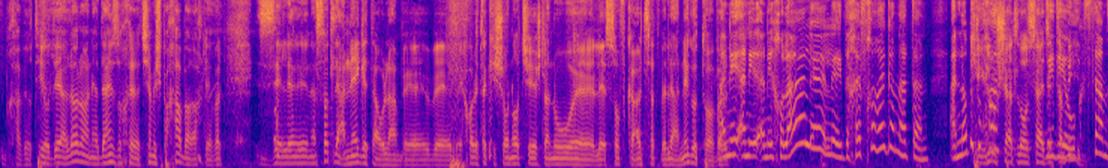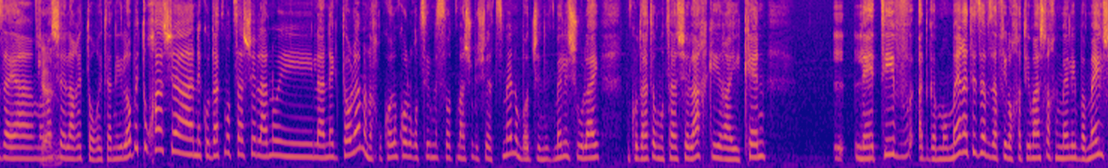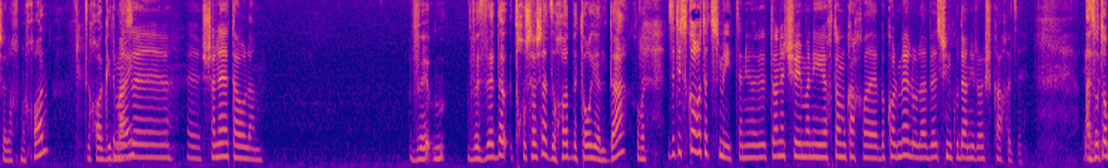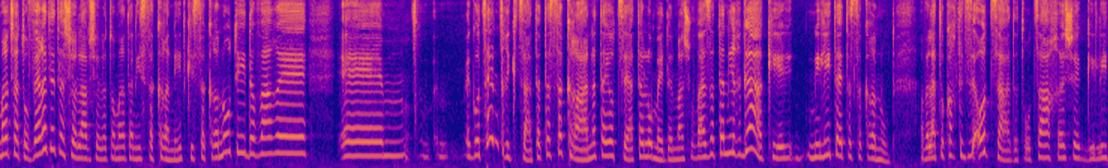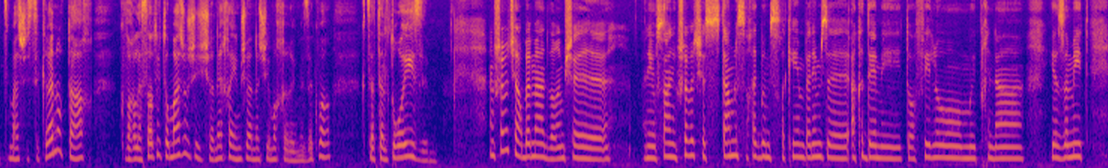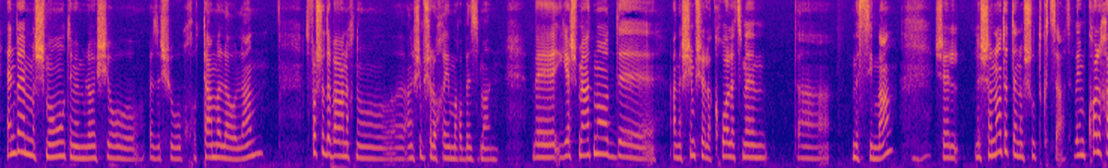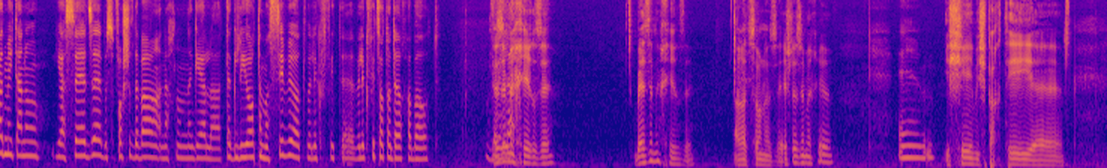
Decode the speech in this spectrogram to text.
עם חברתי יודע, לא, לא, אני עדיין זוכר, את שם משפחה ברח לי, אבל זה לנסות לענג את העולם ביכולת הכישרונות שיש לנו אה, לאסוף קהל קצת ולענג אותו, אבל... אני, אני, אני יכולה להידחף לך רגע, נתן. אני לא בטוחה... כאילו שאת לא עושה את זה תמיד. בדיוק, סתם, זה היה ממש כן. שאלה רטורית. אני לא בטוחה שהנקודת מוצא שלנו היא לענג את העולם. אנחנו קודם כל רוצים לעשות משהו בשביל עצמנו, בעוד שנדמה לי שאולי נקודת המוצא שלך, קירה, היא כן... להיטיב, את גם אומרת את זה, וזה אפילו חתימה שלך, נדמה לי, במייל שלך, נכון? את יכולה להגיד מה היא? זה אה, שנה את העולם. ו... וזה ד... תחושה שאת זוכרת בתור ילדה? אומרת... זה תזכורת עצמית. אני טוענת שאם אני אחתום ככה בכל מייל, אולי באיזושהי נקודה אני לא אשכח את זה. אז זאת אומרת שאת עוברת את השלב של, את אומרת, אני סקרנית, כי סקרנות היא דבר אה, אה, אגוצנטרי קצת. אתה סקרן, אתה יוצא, אתה לומד על משהו, ואז אתה נרגע, כי מילאת את הסקרנות. אבל את לוקחת את זה עוד צעד. את רוצה, אחרי שגילית מה שסקרן אותך, כבר לעשות איתו משהו שישנה חיים של אנשים אחרים. וזה כבר קצת אלטרואיזם. אני חושבת שהרבה מהדברים ש... אני עושה, אני חושבת שסתם לשחק במשחקים, בין אם זה אקדמית או אפילו מבחינה יזמית, אין בהם משמעות אם הם לא השאירו איזשהו חותם על העולם. בסופו של דבר אנחנו אנשים שלא חיים הרבה זמן. ויש מעט מאוד אה, אנשים שלקחו על עצמם את המשימה mm-hmm. של לשנות את האנושות קצת. ואם כל אחד מאיתנו יעשה את זה, בסופו של דבר אנחנו נגיע לתגליות המסיביות ולקפיצ... ולקפיצות הדרך הבאות. איזה ולה... מחיר זה? באיזה מחיר זה, הרצון הזה? יש לזה מחיר? אמ, אישי, משפחתי? אה,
